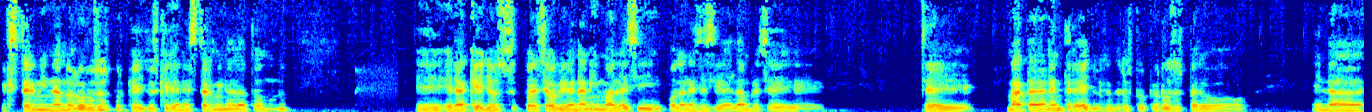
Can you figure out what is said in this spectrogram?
exterminando a los rusos, porque ellos querían exterminar a todo el mundo. Eh, era que ellos pues se volvieran animales y por la necesidad del hambre se, se mataran entre ellos, entre los propios rusos, pero en la,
